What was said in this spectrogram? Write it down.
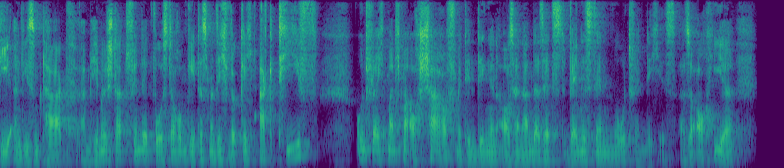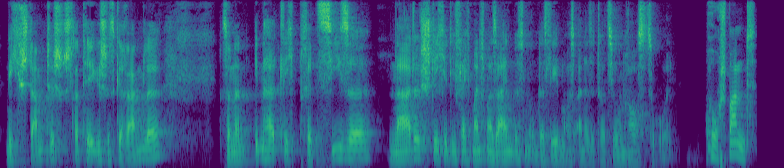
die an diesem Tag am Himmel stattfindet, wo es darum geht, dass man sich wirklich aktiv und vielleicht manchmal auch scharf mit den Dingen auseinandersetzt, wenn es denn notwendig ist. Also auch hier nicht Stammtisch strategisches Gerangle, sondern inhaltlich präzise Nadelstiche, die vielleicht manchmal sein müssen, um das Leben aus einer Situation rauszuholen. Hochspannend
